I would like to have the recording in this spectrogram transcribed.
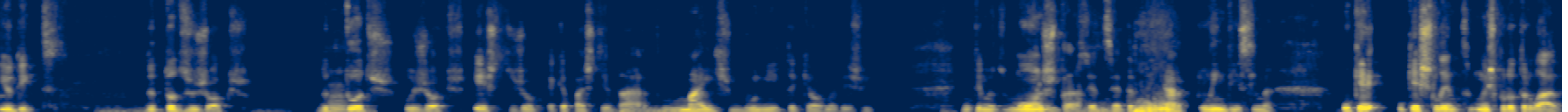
eu digo-te, de todos os jogos, de hum. todos os jogos, este jogo é capaz de ter a arte mais bonita que alguma vez vi em termos de monstros, etc. Tem arte lindíssima. O que, é, o que é excelente, mas por outro lado,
